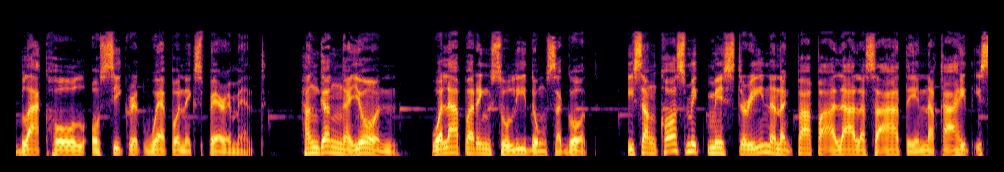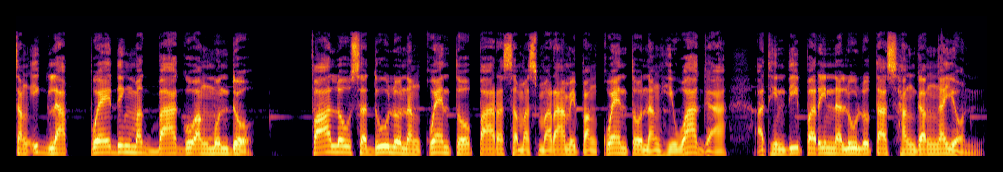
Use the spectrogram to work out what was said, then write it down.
black hole o secret weapon experiment. Hanggang ngayon, wala pa ring solidong sagot. Isang cosmic mystery na nagpapaalala sa atin na kahit isang iglap pwedeng magbago ang mundo. Follow sa dulo ng kwento para sa mas marami pang kwento ng hiwaga at hindi pa rin nalulutas hanggang ngayon.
